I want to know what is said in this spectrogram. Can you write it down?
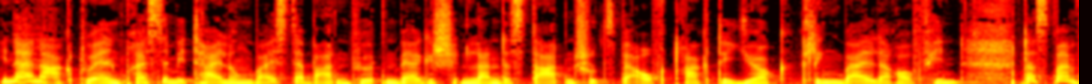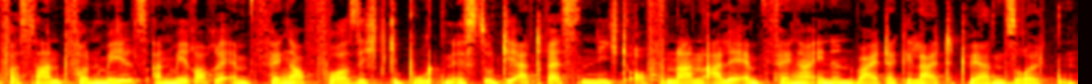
In einer aktuellen Pressemitteilung weist der baden-württembergische Landesdatenschutzbeauftragte Jörg Klingbeil darauf hin, dass beim Versand von Mails an mehrere Empfänger Vorsicht geboten ist und die Adressen nicht offen an alle EmpfängerInnen weitergeleitet werden sollten.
